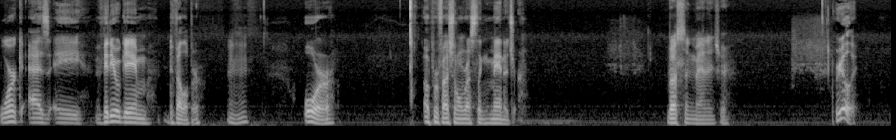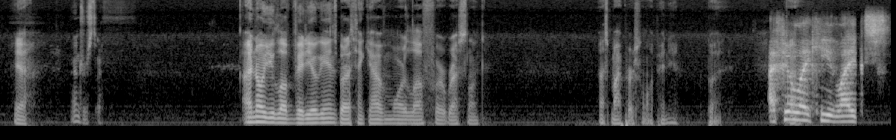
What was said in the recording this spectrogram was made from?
work as a video game developer Mm-hmm. or a professional wrestling manager? Wrestling manager. Really? Yeah. Interesting. I know you love video games, but I think you have more love for wrestling. That's my personal opinion. But I feel Uh, like he likes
